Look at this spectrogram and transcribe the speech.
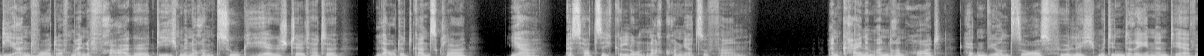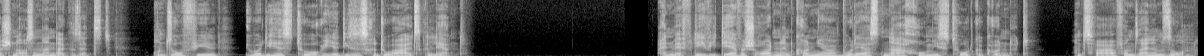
Die Antwort auf meine Frage, die ich mir noch im Zug hergestellt hatte, lautet ganz klar, ja, es hat sich gelohnt, nach Konya zu fahren. An keinem anderen Ort hätten wir uns so ausführlich mit den drehenden Derwischen auseinandergesetzt und so viel über die Historie dieses Rituals gelernt. Ein Mevlevi Derwisch-Orden in Konya wurde erst nach Rumis Tod gegründet, und zwar von seinem Sohn.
